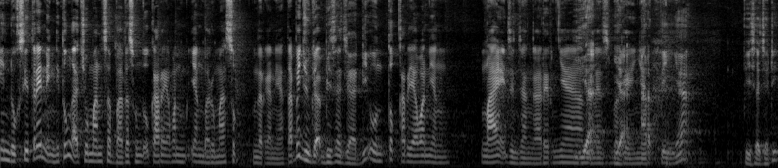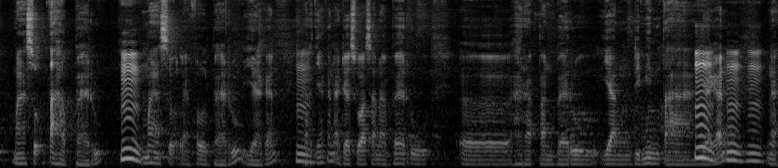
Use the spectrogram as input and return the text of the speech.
induksi training itu nggak cuma sebatas untuk karyawan yang baru masuk bener kan ya tapi juga bisa jadi untuk karyawan yang naik jenjang karirnya Iya, dan lain iya. sebagainya artinya bisa jadi masuk tahap baru, Hmm. masuk level baru, ya kan? Artinya kan ada suasana baru, eh, harapan baru yang diminta, Hmm, ya kan? Nah,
